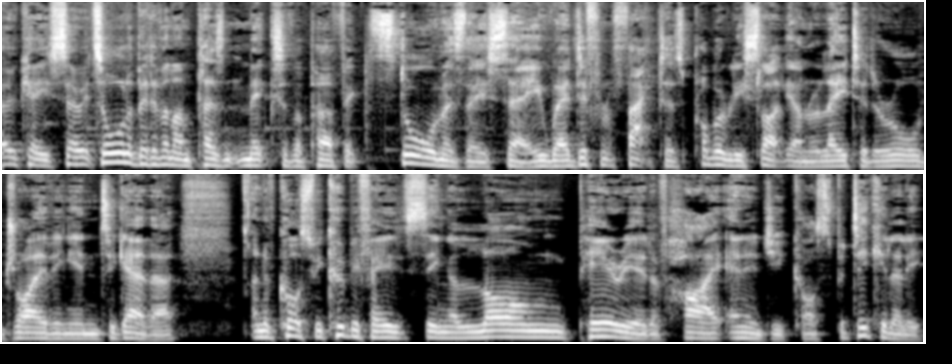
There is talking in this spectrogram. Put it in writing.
Okay, so it's all a bit of an unpleasant mix of a perfect storm, as they say, where different factors, probably slightly unrelated, are all driving in together. And of course, we could be facing a long period of high energy costs, particularly.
